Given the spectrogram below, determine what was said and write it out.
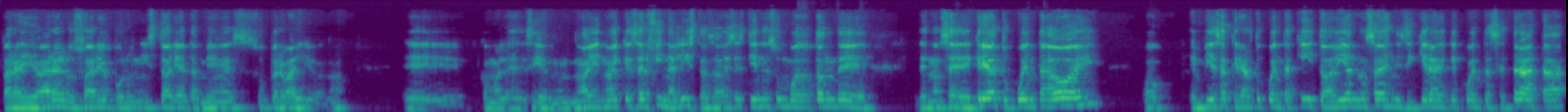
para llevar al usuario por una historia también es súper válido, ¿no? Eh, como les decía, no hay, no hay que ser finalistas. A veces tienes un botón de, no sé, de crea tu cuenta hoy o empieza a crear tu cuenta aquí y todavía no sabes ni siquiera de qué cuenta se trata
